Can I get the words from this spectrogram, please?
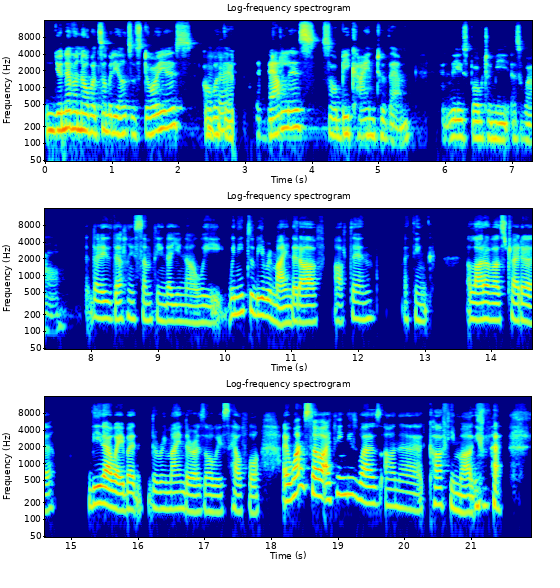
you never know what somebody else's story is or what Mhm. their, their battle is so be kind to them. It really spoke to me as well. That is definitely something that you know we we need to be reminded of often. I think a lot of us try to be that way but the reminder is always helpful. I once saw i think this was on a coffee mug in fact so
